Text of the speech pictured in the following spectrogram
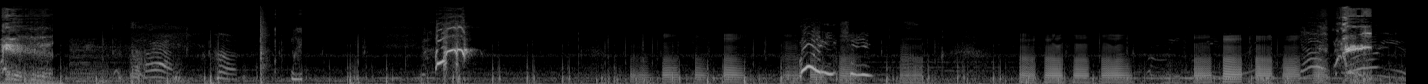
Guys, where are you?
